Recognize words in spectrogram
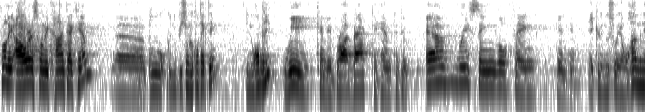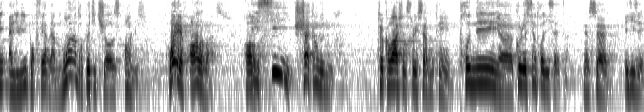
fully ours when we contact him, euh, pour que nous puissions le contacter, qui nous remplit, we can be brought back to him to do every single thing in him. et que nous soyons ramenés à lui pour faire la moindre petite chose en lui. What if all of us, all of Et us, si chacun de nous took Colossians 3:17 prenait euh, Colossiens 3.17 and said, et disait,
